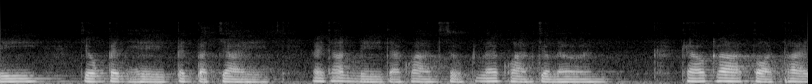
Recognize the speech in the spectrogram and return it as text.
นี้ จงเป็นเหตุเป็นปัจจัย ให้ท่านมีแต่ความสุขและความเจริญแค้วคลาดปลอดภัย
